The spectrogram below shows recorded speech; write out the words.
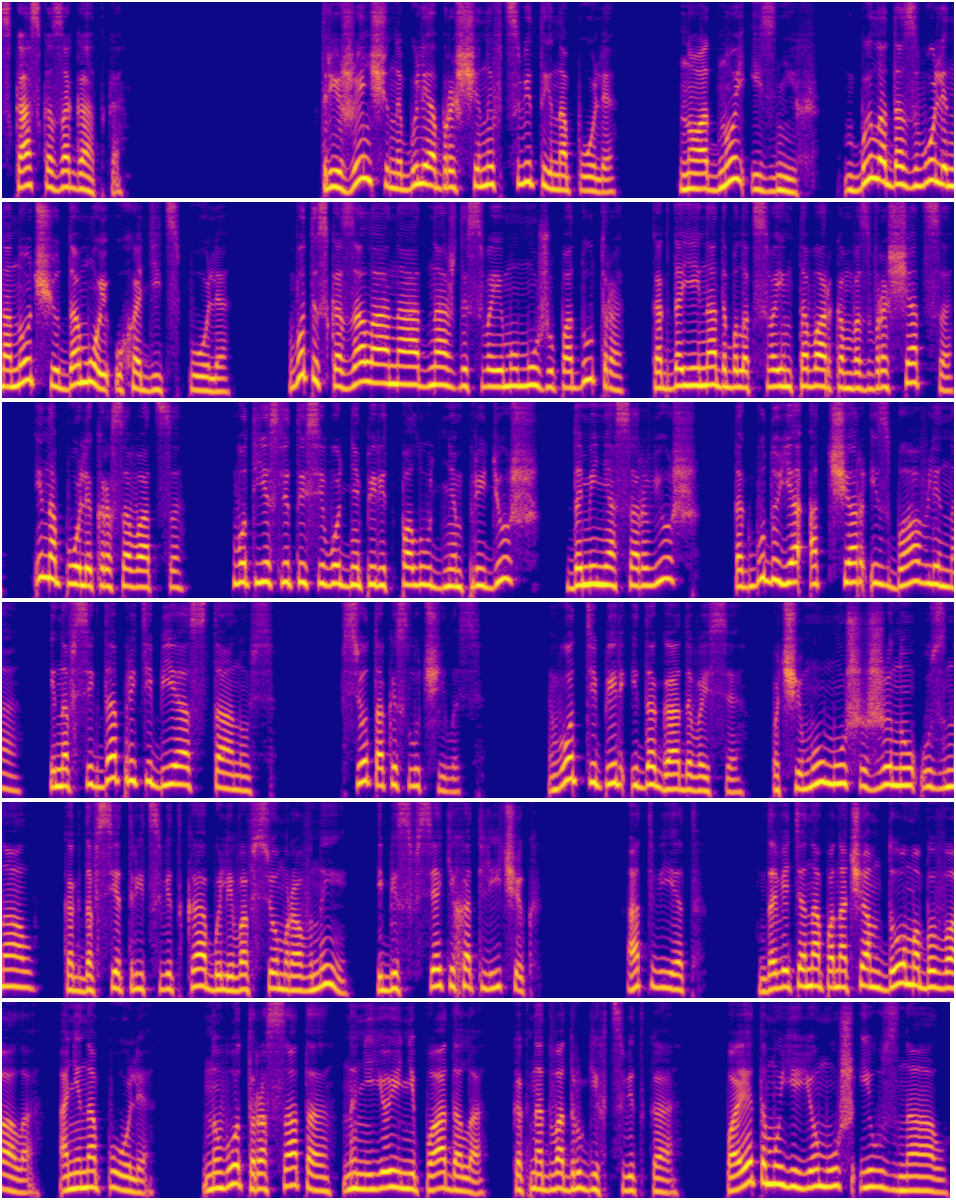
Сказка-загадка. Три женщины были обращены в цветы на поле, но одной из них было дозволено ночью домой уходить с поля. Вот и сказала она однажды своему мужу под утро, когда ей надо было к своим товаркам возвращаться и на поле красоваться. Вот если ты сегодня перед полуднем придешь, да меня сорвешь, так буду я от чар избавлена и навсегда при тебе останусь. Все так и случилось. Вот теперь и догадывайся, почему муж жену узнал, когда все три цветка были во всем равны и без всяких отличек. Ответ. Да ведь она по ночам дома бывала, а не на поле. Но вот роса на нее и не падала, как на два других цветка. Поэтому ее муж и узнал.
